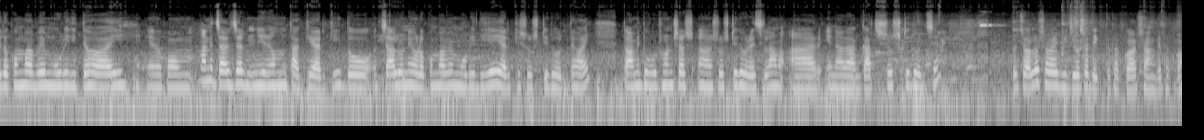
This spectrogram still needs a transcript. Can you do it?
এরকমভাবে মুড়ি দিতে হয়, এরকম মানে যার যার নিয়ম থাকে আর কি, তো চালুনে ওরকমভাবে মুড়ি দিয়েই আর কি ষষ্ঠী ধরতে হয়। তো আমি তো উঠোন ষষ্ঠী ধরেছিলাম আর এনারা গাছ ষষ্ঠী ধরছে। তো চলো সবাই ভিডিওটা দেখতে থাকো আর সঙ্গে থাকো।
